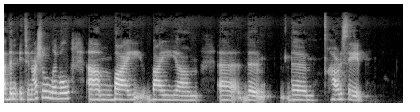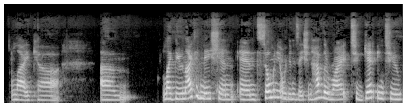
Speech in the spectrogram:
at the international level um, by by um, uh, the the how to say it like uh, um, like the United Nations and so many organizations have the right to get into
